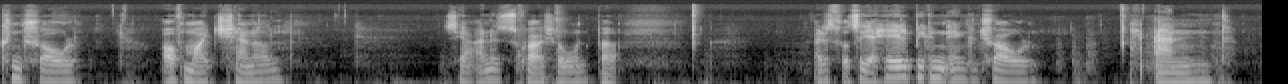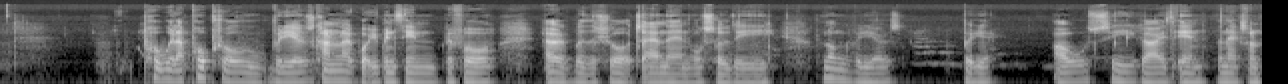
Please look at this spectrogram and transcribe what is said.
control of my channel. So yeah, I know is quite a short one, but I just thought, so yeah, he'll be in control and we'll have Paw Patrol videos, kind of like what you've been seeing before uh, with the shorts and then also the long videos. But yeah, I'll see you guys in the next one.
